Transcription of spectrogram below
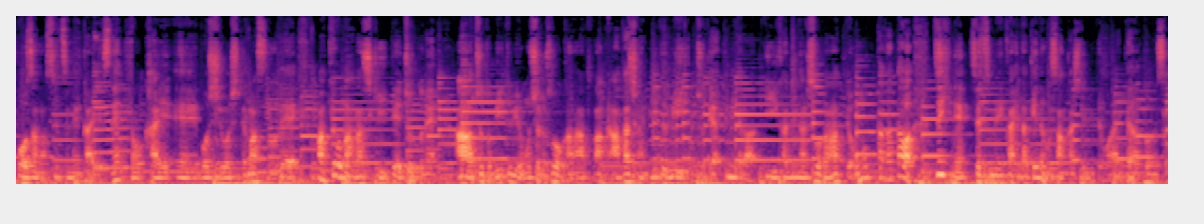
講座の説明会ですね、の会、えー、募集をしてますので、まあ、今日の話聞いて、ちょっとね、あ、ちょっと B2B 面白そうかなとか、あ、確かに B2B ちょっとやってみたらいい感じになりそうだなって思った方は、ぜひね、説明会だけでも参加してみてもらいたいなと思います。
